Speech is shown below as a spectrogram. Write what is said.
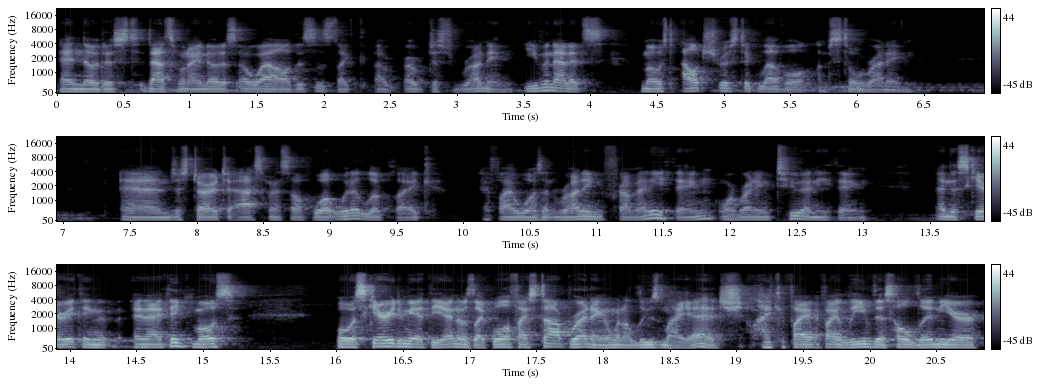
and noticed that's when i noticed oh wow this is like a, a just running. Even at its most altruistic level i'm still running. And just started to ask myself what would it look like if i wasn't running from anything or running to anything? And the scary thing and i think most what was scary to me at the end was like, well, if I stop running, I'm going to lose my edge. Like if I if I leave this whole linear,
